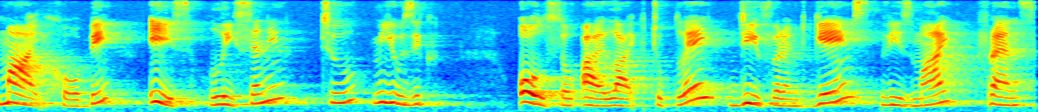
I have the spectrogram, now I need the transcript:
My hobby is listening to music. Also, I like to play different games with my friends.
